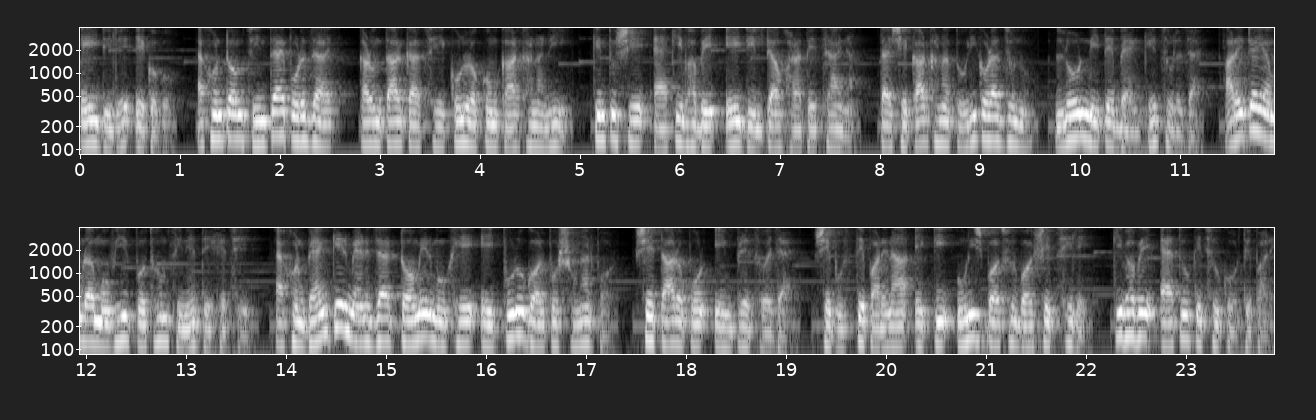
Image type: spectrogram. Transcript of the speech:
এই ডিলে এগোবো। এখন টম চিন্তায় পড়ে যায়, কারণ তার কাছে কোনো রকম কারখানা নেই, কিন্তু সে একইভাবে এই ডিলটাও হারাতে চায় না। তাই সে কারখানা তৈরি করার জন্য লোন নিতে ব্যাংকে চলে যায়। আর এটাই আমরা মুভির প্রথম সিনে দেখেছি। এখন ব্যাংকের ম্যানেজার টমের মুখে এই পুরো গল্প শোনার পর সে তার ওপর ইমপ্রেস হয়ে যায়। সে বুঝতে পারে না একটি উনিশ বছর বয়সের ছেলে কীভাবে এত কিছু করতে পারে।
